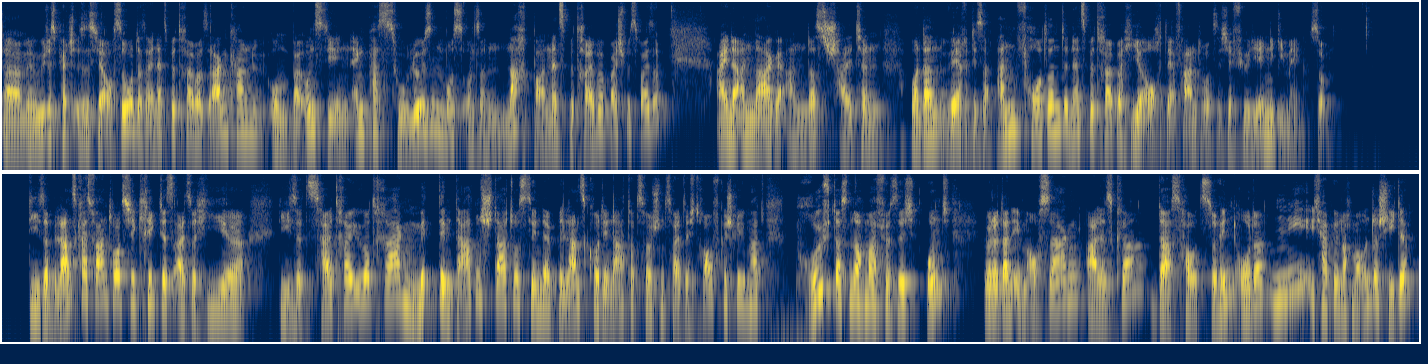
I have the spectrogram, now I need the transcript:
Ähm, Im Redispatch ist es ja auch so, dass ein Netzbetreiber sagen kann, um bei uns den Engpass zu lösen, muss unser Nachbarnetzbetreiber beispielsweise eine Anlage anders schalten. Und dann wäre dieser anfordernde Netzbetreiber hier auch der Verantwortliche für die Energiemenge. So, dieser Bilanzkreisverantwortliche kriegt jetzt also hier diese Zeitreihe übertragen mit dem Datenstatus, den der Bilanzkoordinator zwischenzeitlich draufgeschrieben hat, prüft das nochmal für sich und würde dann eben auch sagen, alles klar, das haut so hin oder nee, ich habe hier nochmal Unterschiede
